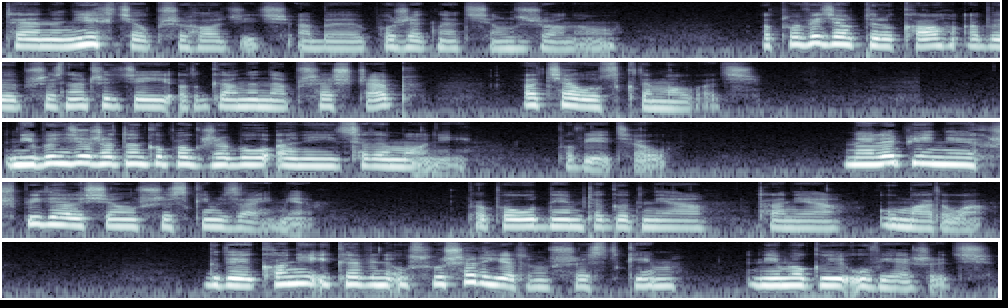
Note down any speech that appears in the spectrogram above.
ten nie chciał przychodzić, aby pożegnać się z żoną. Odpowiedział tylko, aby przeznaczyć jej organy na przeszczep, a ciało skremować. Nie będzie żadnego pogrzebu ani ceremonii, powiedział. Najlepiej niech szpital się wszystkim zajmie. Popołudniem tego dnia Tania umarła. Gdy Connie i Kevin usłyszeli o tym wszystkim, nie mogli uwierzyć.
